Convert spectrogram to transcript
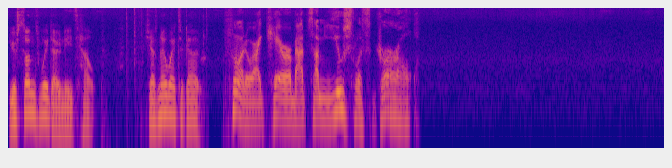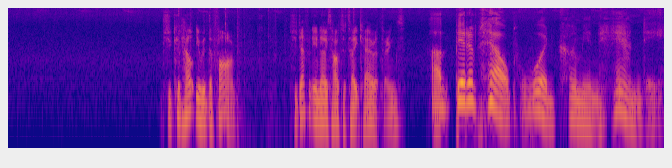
Your son's widow needs help. She has nowhere to go. What do I care about some useless girl? She could help you with the farm. She definitely knows how to take care of things. A bit of help would come in handy.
